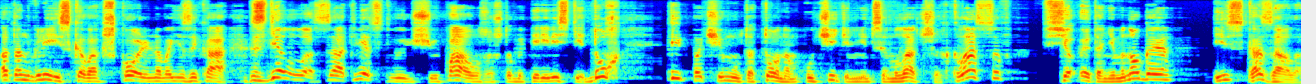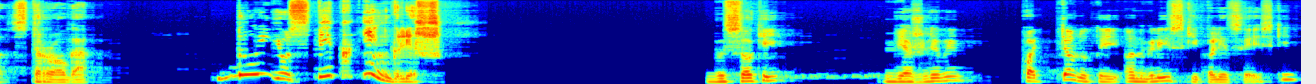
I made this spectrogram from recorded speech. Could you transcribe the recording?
от английского школьного языка, сделала соответствующую паузу, чтобы перевести дух, и почему-то тоном учительницы младших классов все это немногое и сказала строго. «Do you speak English?» Высокий, вежливый, подтянутый английский полицейский,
